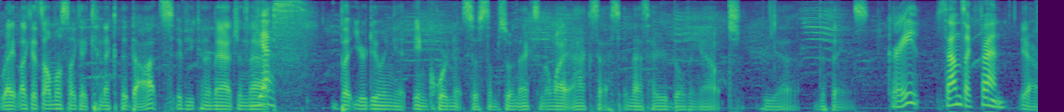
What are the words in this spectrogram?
right? Like it's almost like a connect the dots, if you can imagine that yes. But you're doing it in coordinate systems, so an x and a y axis, and that's how you're building out the uh, the things. Great. Sounds like fun. Yeah.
